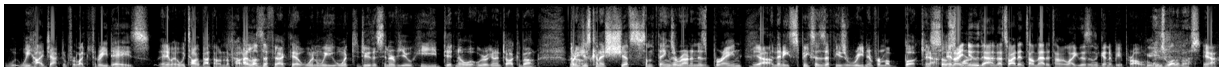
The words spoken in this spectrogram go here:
we we hijacked him for like three days. Anyway, we talk about that on the podcast. I love the fact that when we went to do this interview, he didn't know what we were going to talk about, but he just kind of shifts some things around in his brain. Yeah. And then he speaks as if he's reading it from a book. He's Yeah. so and I knew that. That's why I didn't tell him ahead of time. I'm like, this isn't going to be a problem. He's one of us. Yeah.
